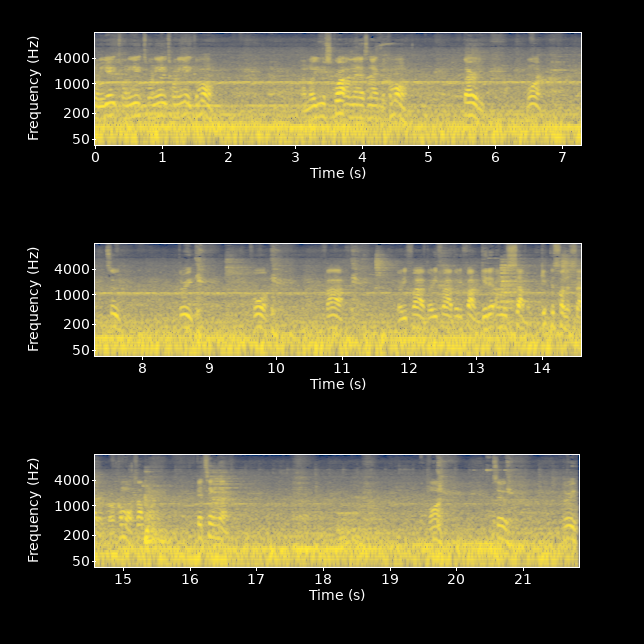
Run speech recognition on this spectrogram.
28, 28, 28, 28. Come on. I know you were squatting last night, but come on. 30. 1, 2, 3, 4, 5, 35, 35, 35. Get it under 7. Get this under 7, bro. Come on, stop playing. 15 left. 1, 2, 3,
